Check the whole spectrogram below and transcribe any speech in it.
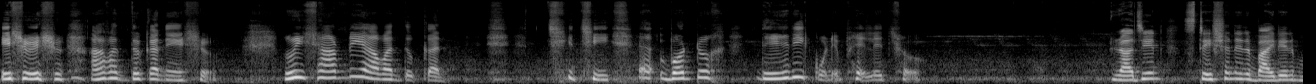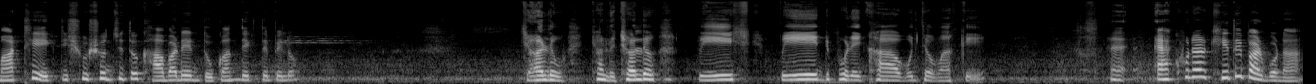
এসো এসো, আমার দোকানে এসো। ওই সামনেই আমার দোকান। ছি ছি, বড্ড দেরি করে ফেলেছো। রাজেন স্টেশনের বাইরের মাঠে একটি সুসজ্জিত খাবারের দোকান দেখতে পেল। চলো চলো চলো বেশ পেট ভরে খাওয়াবো তোমাকে। হ্যাঁ, এখন আর খেতে পারব না।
